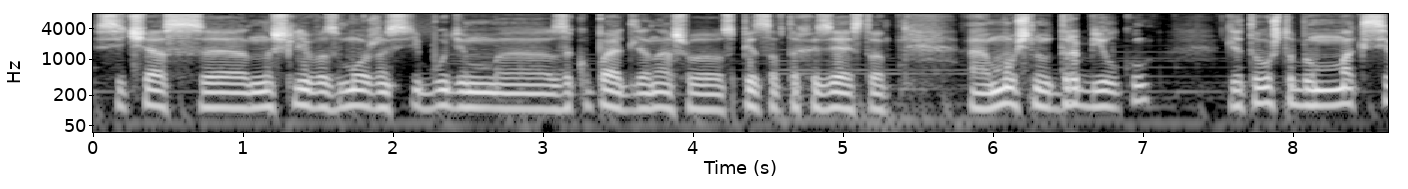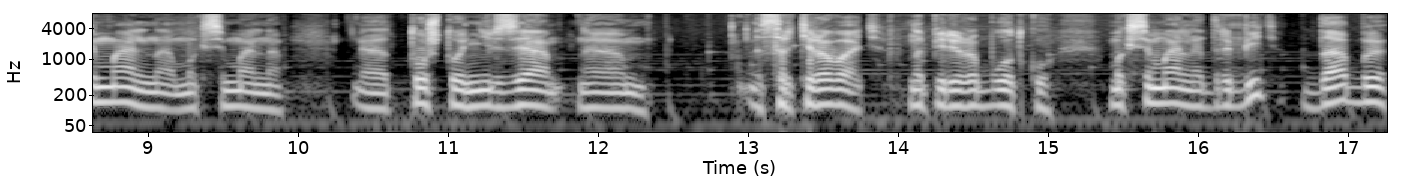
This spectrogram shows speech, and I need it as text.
сейчас э, нашли возможность и будем э, закупать для нашего спецавтохозяйства э, мощную дробилку для того, чтобы максимально, максимально э, то, что нельзя э, сортировать на переработку, максимально дробить, дабы э,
